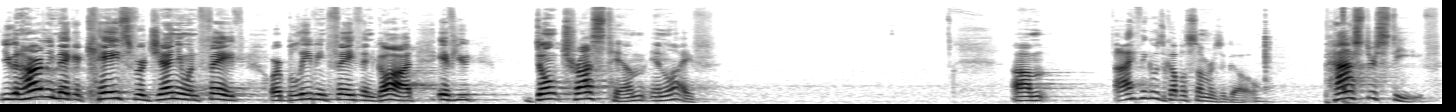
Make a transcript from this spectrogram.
You can hardly make a case for genuine faith or believing faith in God if you don't trust Him in life. Um, I think it was a couple summers ago, Pastor Steve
